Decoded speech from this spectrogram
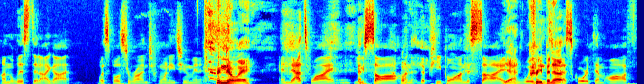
on the list that I got was supposed to run 22 minutes. no way. And that's why you saw on the, the people on the side Yeah, waiting creeping to up. escort them off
